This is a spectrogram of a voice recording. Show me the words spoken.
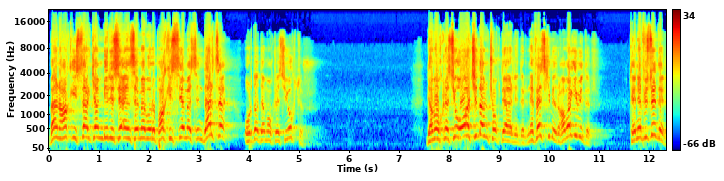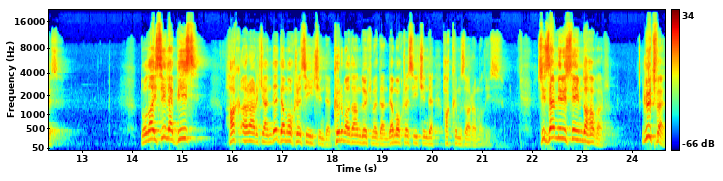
Ben hak isterken birisi enseme vurup hak isteyemezsin derse orada demokrasi yoktur. Demokrasi o açıdan çok değerlidir. Nefes gibidir, hava gibidir. Teneffüs ederiz. Dolayısıyla biz hak ararken de demokrasi içinde, kırmadan dökmeden demokrasi içinde hakkımızı aramalıyız. Sizden bir isteğim daha var. Lütfen,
